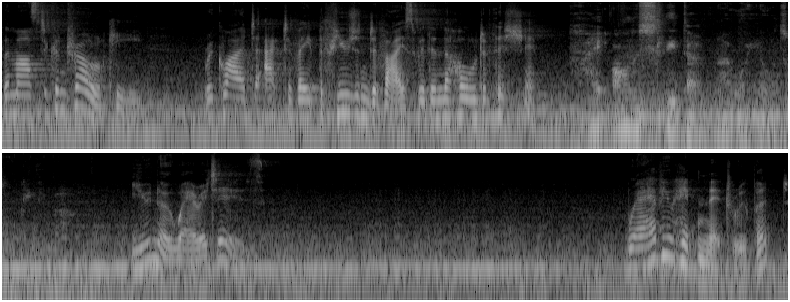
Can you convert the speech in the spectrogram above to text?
The master control key, required to activate the fusion device within the hold of this ship. I honestly don't know what you're talking about. You know where it is. Where have you hidden it, Rupert?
